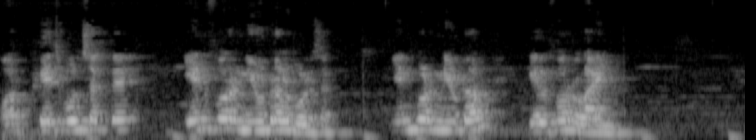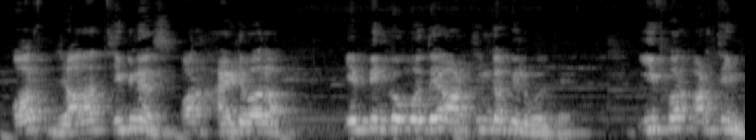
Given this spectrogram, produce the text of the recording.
और फ़ेज़ बोल सकते हैं एन फॉर न्यूट्रल बोल सकते N for neutral L for line और ज़्यादा थिकनेस और हाइट वाला ये पिन को बोलते हैं अर्थिंग का पिन बोलते हैं। ई फॉर अर्थिंग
